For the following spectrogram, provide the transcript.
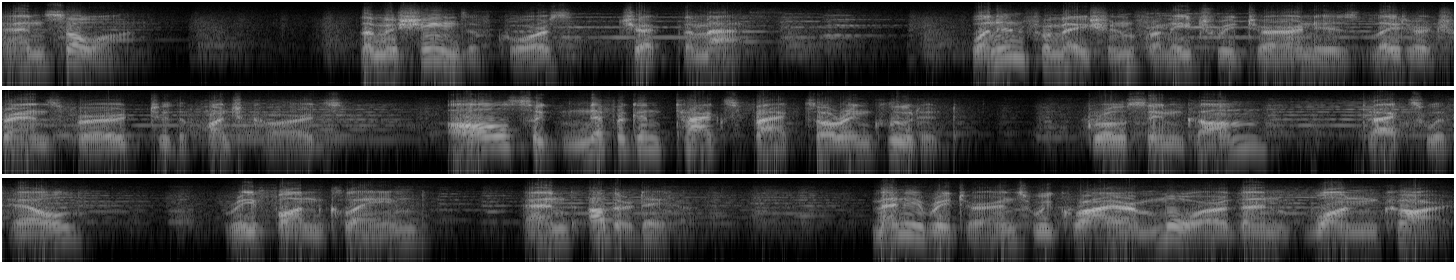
and so on. The machines, of course, check the math. When information from each return is later transferred to the punch cards, all significant tax facts are included. Gross income, tax withheld, refund claimed, and other data. Many returns require more than one card.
